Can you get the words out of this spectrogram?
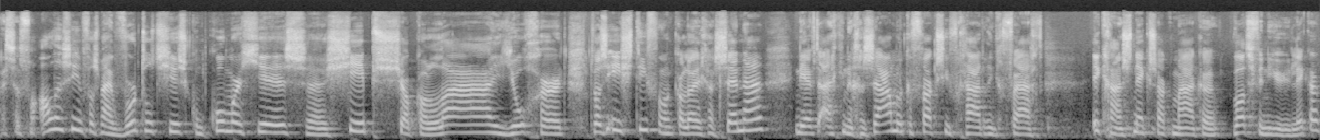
er zat van alles in. Volgens mij worteltjes, komkommertjes, eh, chips, chocola, yoghurt. Het was een initiatief van mijn collega Senna. En die heeft eigenlijk in een gezamenlijke fractievergadering gevraagd... ik ga een snackzak maken, wat vinden jullie lekker?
